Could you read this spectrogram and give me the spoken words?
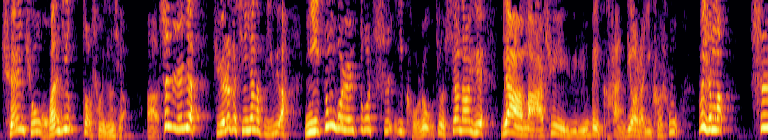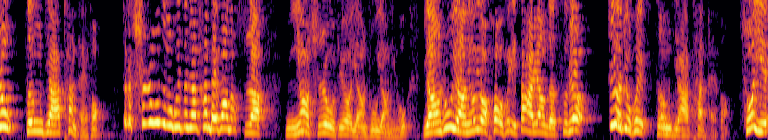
全球环境造成影响啊，甚至人家举了个形象的比喻啊，你中国人多吃一口肉，就相当于亚马逊雨林被砍掉了一棵树。为什么吃肉增加碳排放？这个吃肉怎么会增加碳排放呢？是啊，你要吃肉就要养猪养牛，养猪养牛要耗费大量的饲料。这就会增加碳排放，所以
